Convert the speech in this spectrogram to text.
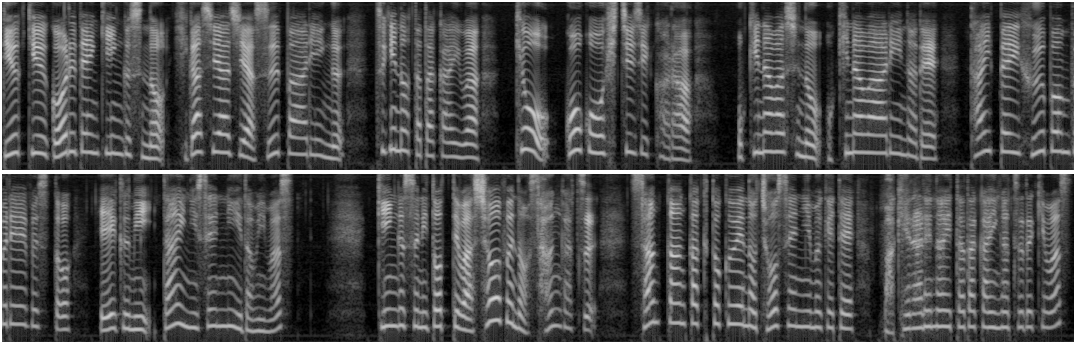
琉球ゴールデンキングスの東アジアスーパーリーグ次の戦いは今日午後7時から沖縄市の沖縄アリーナで台北フーボンブレーブスと A 組第2戦に挑みます。キングスにとっては勝負の3月、三冠獲得への挑戦に向けて負けられない戦いが続きます。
